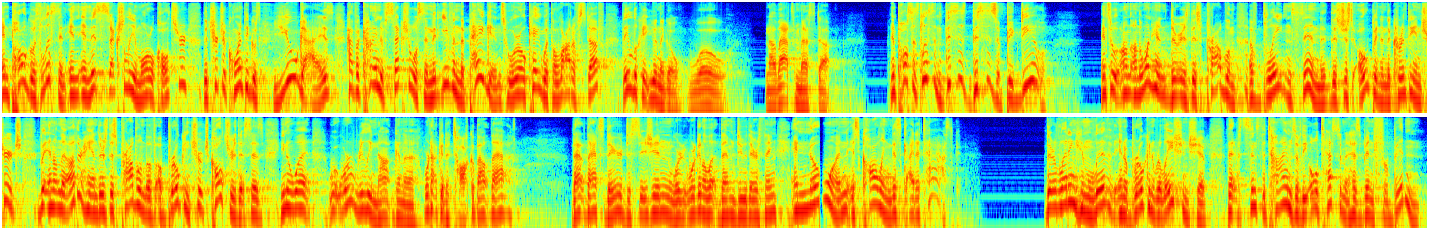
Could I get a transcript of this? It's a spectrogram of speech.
And Paul goes, listen, in, in this sexually immoral culture, the church of Corinth, he goes, you guys have a kind of sexual sin that even the pagans who are okay with a lot of stuff, they look at you and they go, whoa, now that's messed up. And Paul says, listen, this is, this is a big deal. And so, on, on the one hand, there is this problem of blatant sin that, that's just open in the Corinthian church. But and on the other hand, there's this problem of a broken church culture that says, you know what, we're really not gonna, we're not gonna talk about that. That, that's their decision. We're, we're going to let them do their thing. And no one is calling this guy to task. They're letting him live in a broken relationship that, since the times of the Old Testament, has been forbidden.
